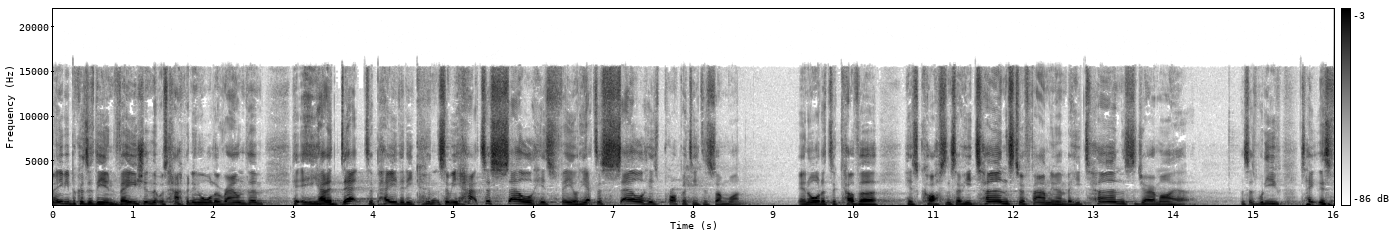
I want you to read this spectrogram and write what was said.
maybe because of the invasion that was happening all around them. He had a debt to pay that he couldn't, so he had to sell his field. He had to sell his property to someone in order to cover his costs. And so he turns to a family member, he turns to Jeremiah and says, Will you take this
